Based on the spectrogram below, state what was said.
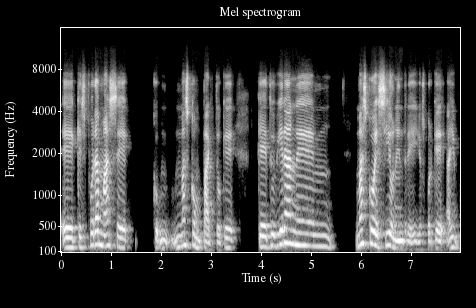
eh, que fuera más, eh, más compacto, que, que tuvieran em, más cohesión entre ellos, porque hay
